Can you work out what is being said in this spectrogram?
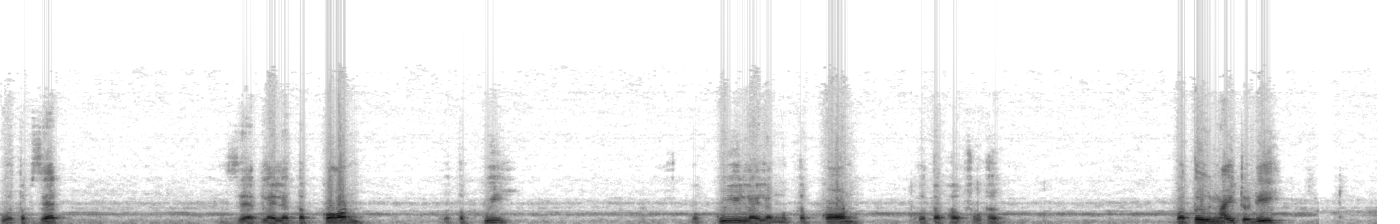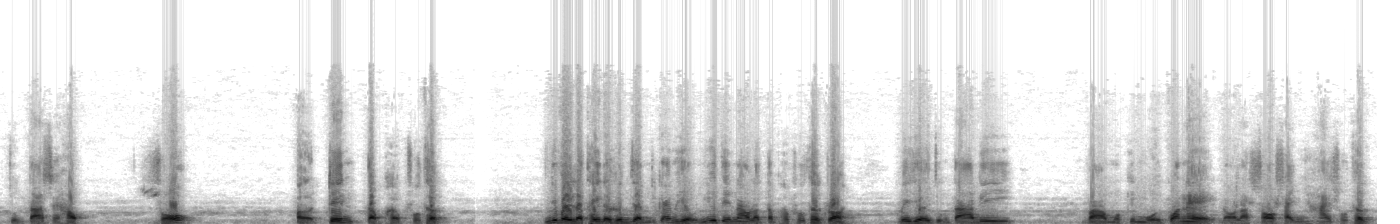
của tập Z. Z lại là tập con của tập Q. Và Q lại là một tập con của tập hợp số thực. Và từ nay trở đi, chúng ta sẽ học số ở trên tập hợp số thực như vậy là thầy đã hướng dẫn cho các em hiểu như thế nào là tập hợp số thực rồi. Bây giờ chúng ta đi vào một cái mối quan hệ, đó là so sánh hai số thực.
